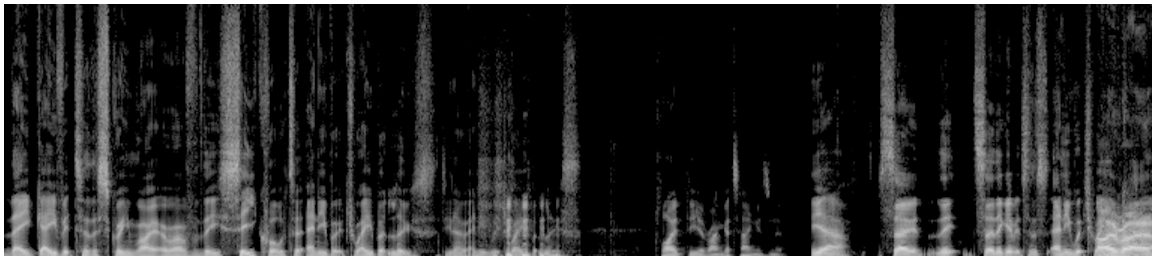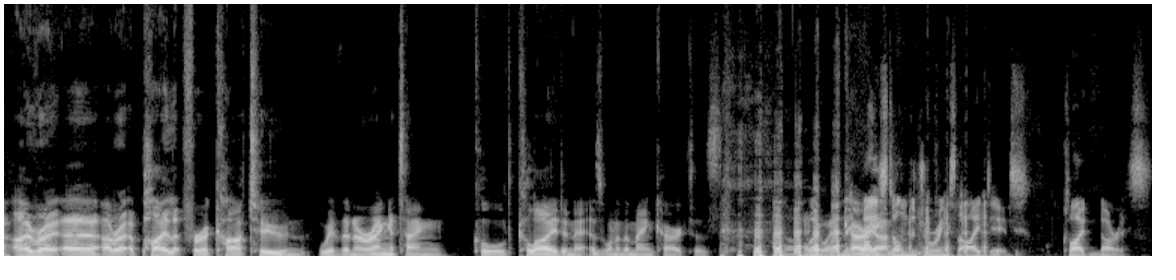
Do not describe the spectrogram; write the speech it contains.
they gave it to the screenwriter of the sequel to Any Which Way But Loose. Do you know Any Which Way But Loose? Clyde the orangutan, isn't it? Yeah. So they so they gave it to this Any Which Way. I You wrote, Can. I wrote, uh, I wrote a pilot for a cartoon with an orangutan called Clyde in it as one of the main characters. Anyway, carry based on. on. the drawings that I did? Clyde and Norris.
